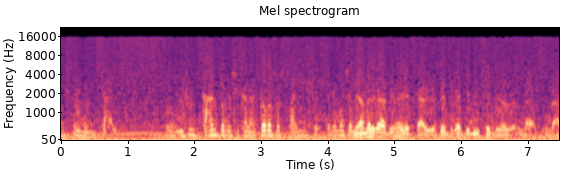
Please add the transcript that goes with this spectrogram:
instrumental. eh, es un canto musical a todos los países. Tenemos el Mira América Latina y el Caribe. Fíjate que aquí dice, mira la, la,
